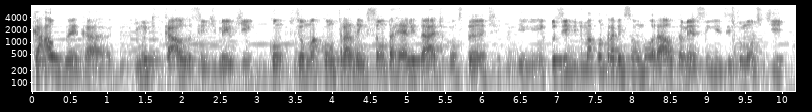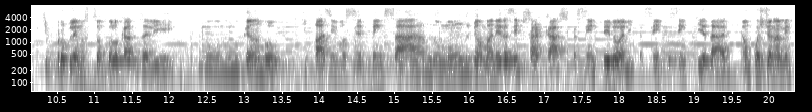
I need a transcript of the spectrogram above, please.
caos, né, cara? De muito caos, assim, de meio que ser uma contravenção da realidade constante. E, inclusive de uma contravenção moral também, assim. Existe um monte de, de problemas que são colocados ali no, no, no Gumball que fazem você pensar no mundo de uma maneira sempre sarcástica, sempre irônica, sempre sem piedade. É um questionamento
